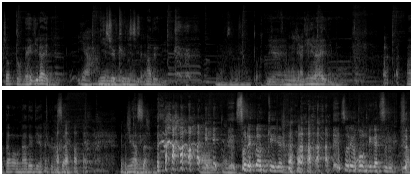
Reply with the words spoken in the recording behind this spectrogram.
ちょっとねぎらいに。いや29日まででにいやいやでもねぎらってねぎらいにも頭を撫でてやってくださ よろしくお願いします。それは受け入れる。それはお願いする。た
